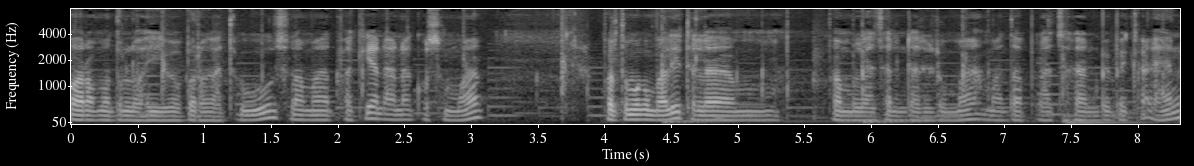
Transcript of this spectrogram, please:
warahmatullahi wabarakatuh. Selamat pagi anak-anakku semua. Bertemu kembali dalam pembelajaran dari rumah mata pelajaran PPKN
